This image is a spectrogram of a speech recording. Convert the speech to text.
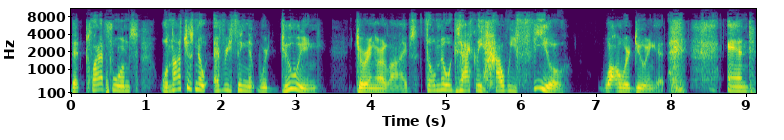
that platforms will not just know everything that we're doing during our lives, they'll know exactly how we feel while we're doing it. And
